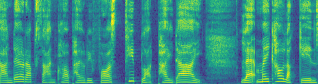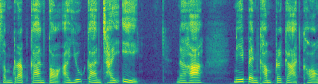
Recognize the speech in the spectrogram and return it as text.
การได้รับสารคลอไพริฟอสที่ปลอดภัยได้ และไม่เข้าหลักเกณฑ์สำหรับการต่ออายุการใช้อีกนะคะ นี่เป็นคำประกาศของ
